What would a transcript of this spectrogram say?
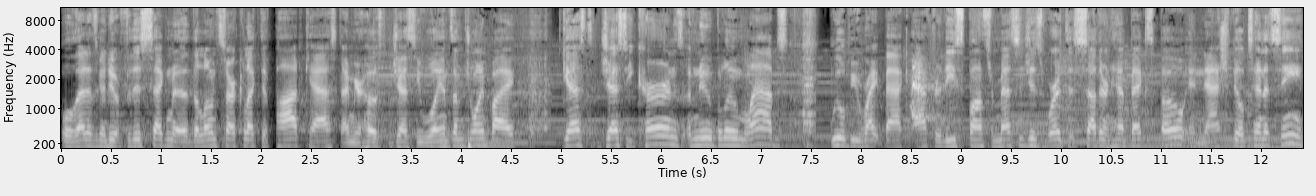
Well, that is going to do it for this segment of the Lone Star Collective podcast. I'm your host, Jesse Williams. I'm joined by guest Jesse Kearns of New Bloom Labs. We will be right back after these sponsor messages. We're at the Southern Hemp Expo in Nashville, Tennessee.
